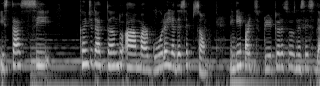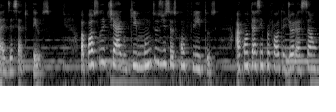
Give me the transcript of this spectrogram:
está se candidatando à amargura e à decepção. Ninguém pode suprir todas as suas necessidades, exceto Deus. O apóstolo Tiago, que muitos de seus conflitos acontecem por falta de oração,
